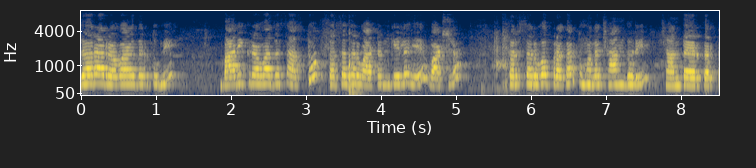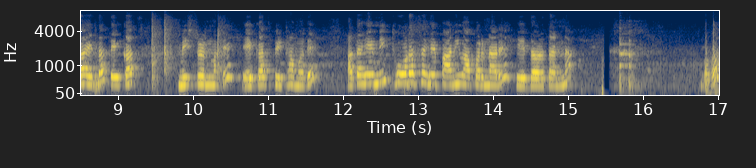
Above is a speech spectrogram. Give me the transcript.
जरा रवा जर तुम्ही बारीक रवा जसा असतो तसं जर वाटण केलं हे वाटलं तर सर्व प्रकार तुम्हाला छान घरी छान तयार करता येतात. एकाच मिश्रणमध्ये एकाच पिठामध्ये. आता हे मी थोडंसं हे पाणी वापरणार आहे हे दळताना. बघा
